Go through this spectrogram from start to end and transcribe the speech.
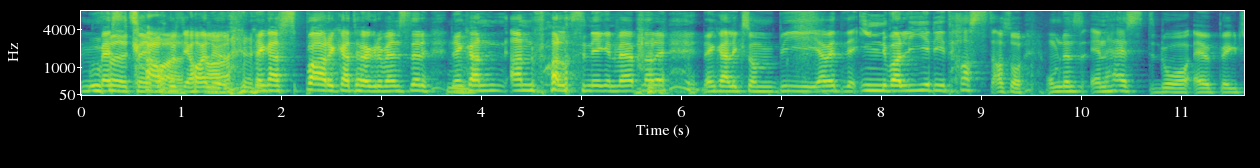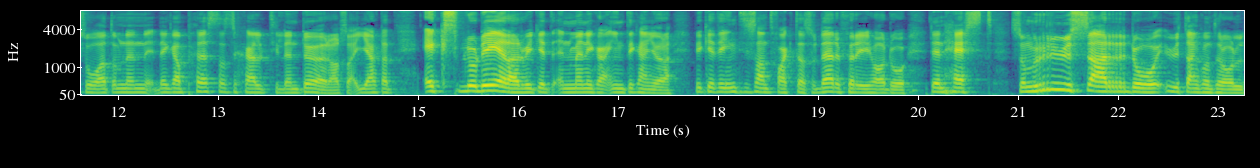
mest kaos, ja eller Ja. hur? Den kan sparka till höger och vänster, den kan anfalla sin egen väpnare, den kan liksom bli, jag vet inte, invalid i ett hast, alltså om den, en häst då är uppbyggd så att om den, den kan pressa sig själv till den dör, alltså. Hjärtat exploderar, vilket en människa inte kan göra, vilket är intressant fakta, så därför har jag då den häst som rusar då utan kontroll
